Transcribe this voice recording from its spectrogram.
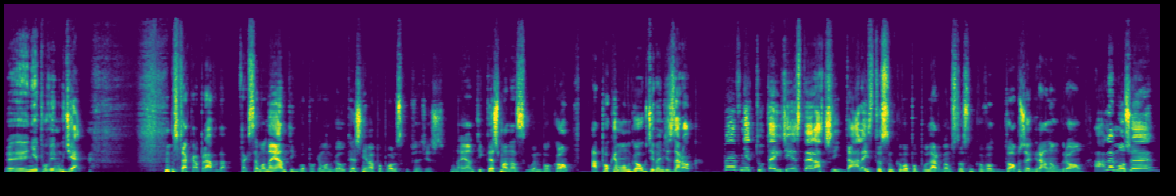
Yy, nie powiem gdzie. Taka prawda. Tak samo Niantic, bo Pokémon Go też nie ma po polsku przecież. Niantic też ma nas głęboko. A Pokémon Go gdzie będzie za rok? Pewnie tutaj, gdzie jest teraz, czyli dalej stosunkowo popularną, stosunkowo dobrze graną grą, ale może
